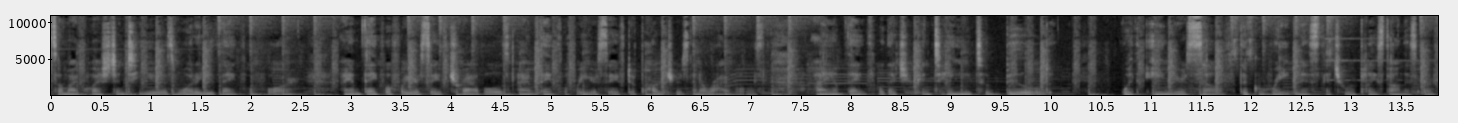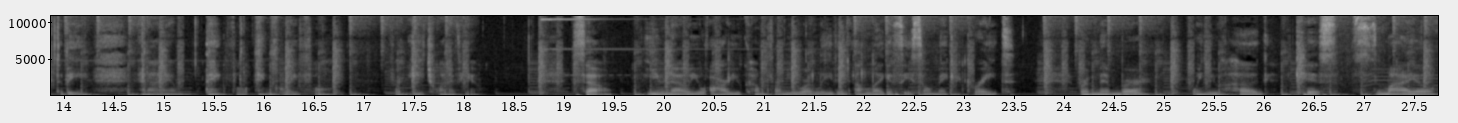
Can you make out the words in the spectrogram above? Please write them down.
So, my question to you is what are you thankful for? I am thankful for your safe travels. I am thankful for your safe departures and arrivals. I am thankful that you continue to build within yourself the greatness that you were placed on this earth to be. And I am thankful and grateful for each one of you. So, you know you are, you come from, you are leaving a legacy, so make it great. Remember when you hug, kiss, smile,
